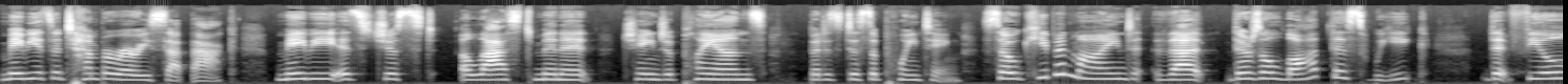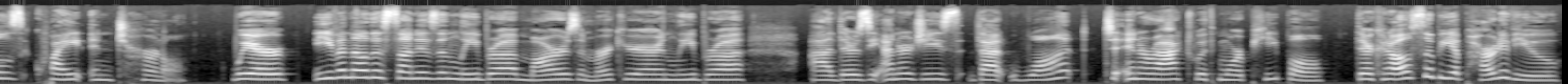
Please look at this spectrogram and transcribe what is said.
Maybe it's a temporary setback. Maybe it's just a last minute change of plans, but it's disappointing. So keep in mind that there's a lot this week that feels quite internal, where even though the sun is in Libra, Mars and Mercury are in Libra, uh, there's the energies that want to interact with more people. There could also be a part of you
